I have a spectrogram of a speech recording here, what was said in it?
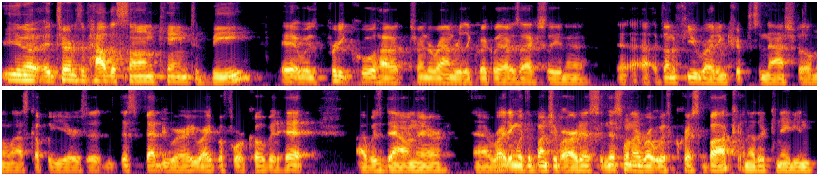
you know, in terms of how the song came to be, it was pretty cool how it turned around really quickly. I was actually in a, uh, I've done a few writing trips to Nashville in the last couple of years. Uh, This February, right before COVID hit, I was down there uh, writing with a bunch of artists. And this one I wrote with Chris Buck, another Canadian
